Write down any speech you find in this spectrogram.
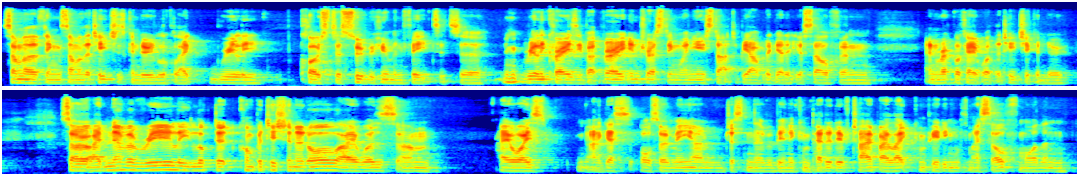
some of the things some of the teachers can do look like really close to superhuman feats. It's uh, really crazy, but very interesting when you start to be able to get it yourself and and replicate what the teacher can do. So I'd never really looked at competition at all. I was, um, I always, I guess, also me. I'm just never been a competitive type. I like competing with myself more than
